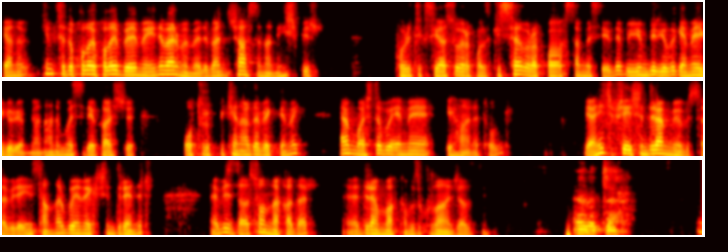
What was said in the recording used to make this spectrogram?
Yani kimse de kolay kolay bu emeğini vermemeli. Ben şahsen hani hiçbir politik, siyasi olarak bakmaz, kişisel olarak baksam meselede bir 21 yıllık emeği görüyorum yani. Hani bu meseleye karşı oturup bir kenarda beklemek en başta bu emeğe ihanet olur. Yani hiçbir şey için direnmiyor bilse bile insanlar bu emek için direnir. E, biz daha sonuna kadar e, direnme hakkımızı kullanacağız. diyeyim. Evet. Ee,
